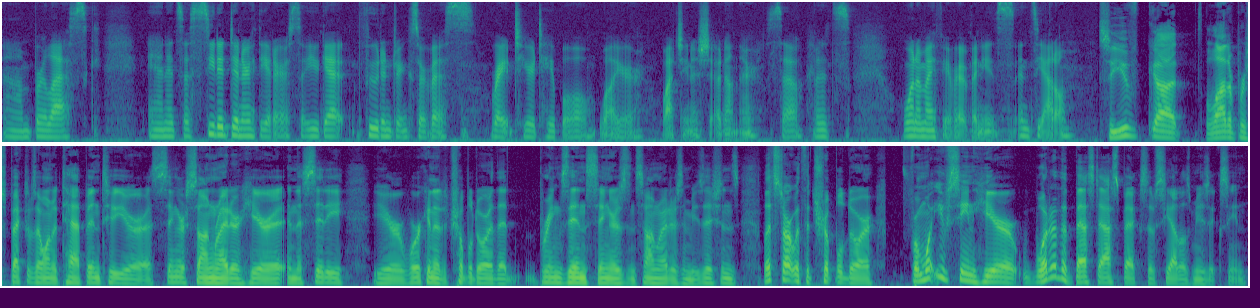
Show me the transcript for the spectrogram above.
um, burlesque. And it's a seated dinner theater, so you get food and drink service right to your table while you're watching a show down there. So it's one of my favorite venues in Seattle. So you've got a lot of perspectives I want to tap into. You're a singer songwriter here in the city. You're working at a triple door that brings in singers and songwriters and musicians. Let's start with the triple door. From what you've seen here, what are the best aspects of Seattle's music scene?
